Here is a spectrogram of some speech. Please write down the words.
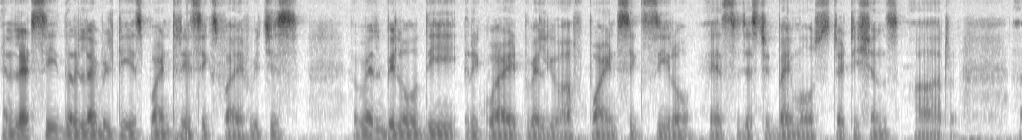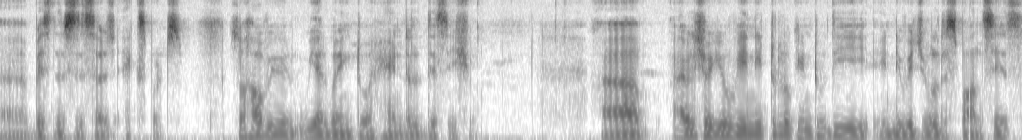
And let's see the reliability is 0.365 which is well below the required value of 0.60 as suggested by most statisticians or uh, business research experts. So how we, we are going to handle this issue? Uh, I will show you we need to look into the individual responses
